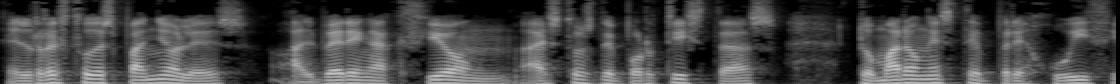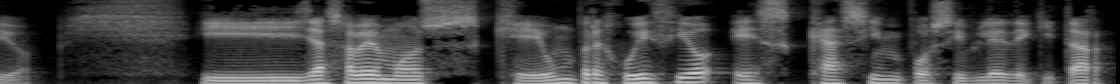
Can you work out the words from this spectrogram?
el resto de españoles, al ver en acción a estos deportistas, tomaron este prejuicio. Y ya sabemos que un prejuicio es casi imposible de quitar.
